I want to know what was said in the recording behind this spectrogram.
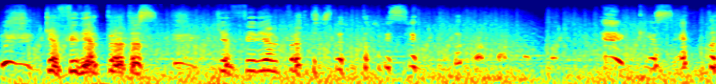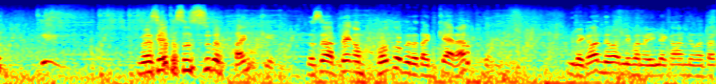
¿Quién pidió al Protoss? ¿Quién pidió al Protoss? Le ¿Qué es esto? Me decía, estos son super tanques. O sea, pegan poco, pero tanquean harto. Y le acaban de, bueno, y le acaban de matar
